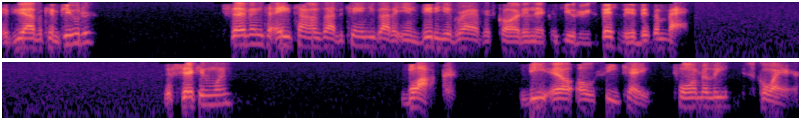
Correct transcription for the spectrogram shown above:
If you have a computer, seven to eight times out of ten, you got an NVIDIA graphics card in that computer, especially if it's a Mac. The second one, Block, B-L-O-C-K, formerly Square,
